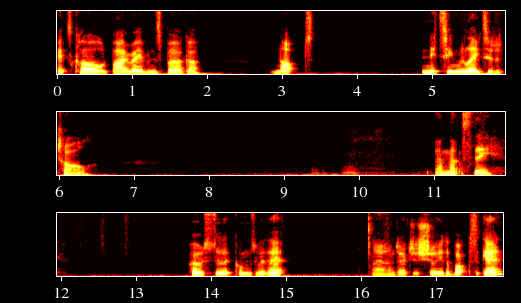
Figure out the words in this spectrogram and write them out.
it's called by Ravensburger. Not knitting related at all. And that's the poster that comes with it. And I'll just show you the box again.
